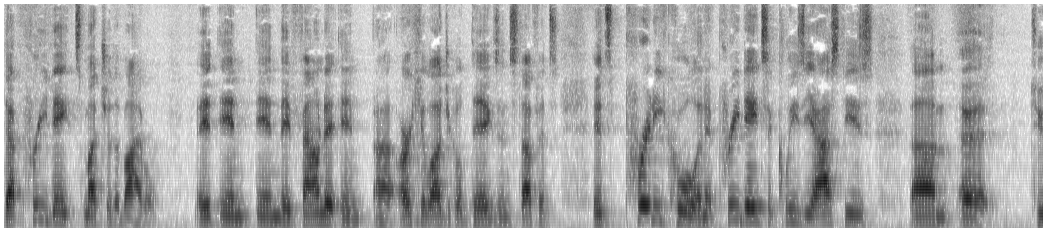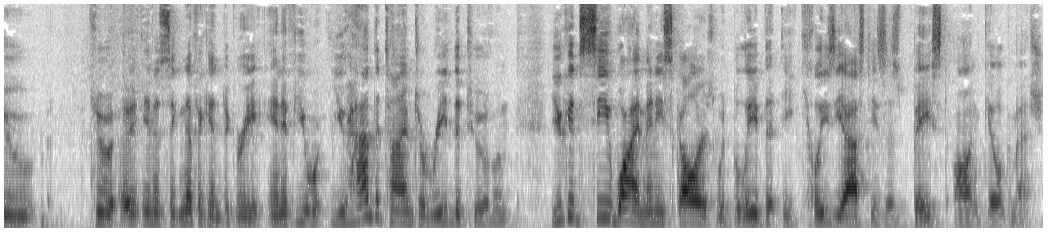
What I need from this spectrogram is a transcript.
that predates much of the Bible. It, in, and they found it in uh, archaeological digs and stuff. It's, it's pretty cool, and it predates Ecclesiastes um, uh, to, to uh, in a significant degree. And if you, were, you had the time to read the two of them, you could see why many scholars would believe that Ecclesiastes is based on Gilgamesh.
